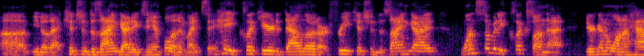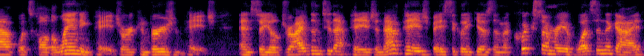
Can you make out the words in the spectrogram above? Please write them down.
uh, you know that kitchen design guide example and it might say hey click here to download our free kitchen design guide. Once somebody clicks on that you're going to want to have what's called a landing page or a conversion page. And so you'll drive them to that page and that page basically gives them a quick summary of what's in the guide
